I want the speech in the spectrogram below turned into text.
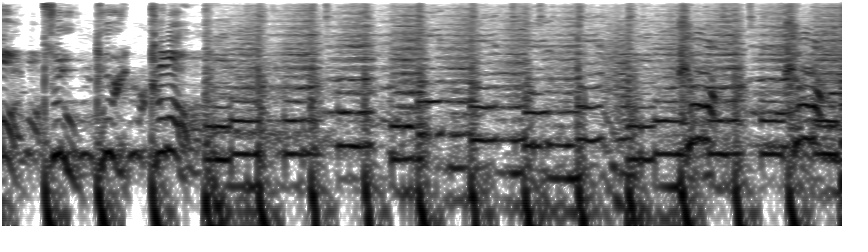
One, two, three, come on.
